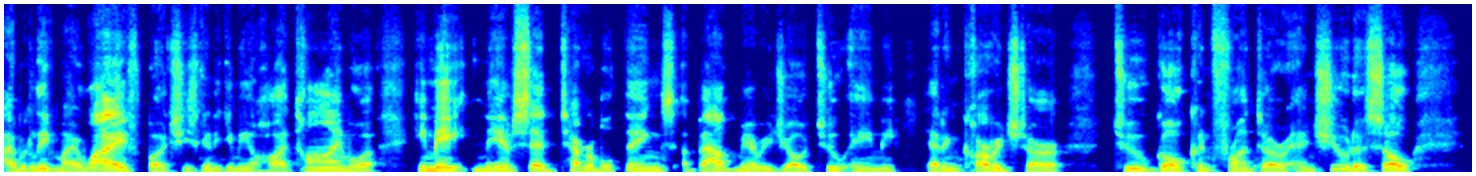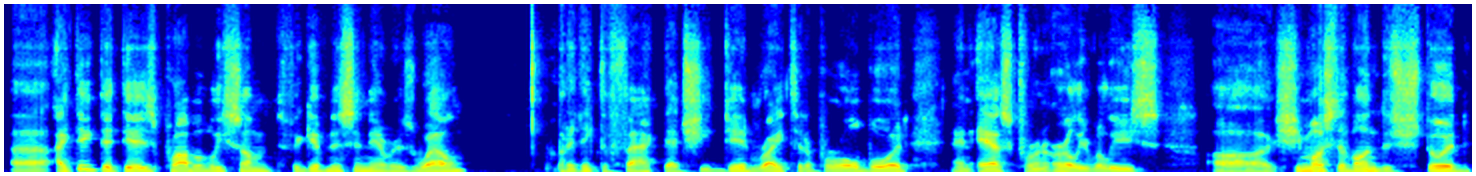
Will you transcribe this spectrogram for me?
I would leave my wife, but she's going to give me a hard time," or he may may have said terrible things about Mary Jo to Amy that encouraged her to go confront her and shoot her. So uh, I think that there's probably some forgiveness in there as well. But I think the fact that she did write to the parole board and ask for an early release, uh, she must have understood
